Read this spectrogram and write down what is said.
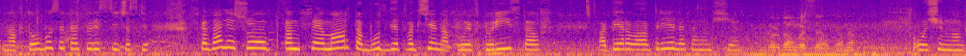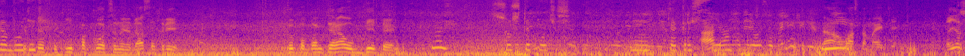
На автобус опять туристический. Сказали, что в конце марта будет вообще наплыв туристов. А 1 апреля там вообще Гордом веселка, да? очень много будет. Капец, такие покоцанные, да, смотри. Тупо бампера убитые. Что ж ты хочешь? Как красиво. Да, у вас там эти. Да я же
